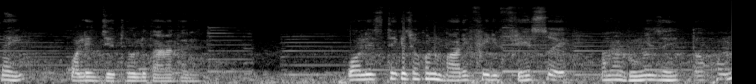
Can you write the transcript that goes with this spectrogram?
তাই কলেজ যেতে হলো তাড়াতাড়ি। কলেজ থেকে যখন বাড়ি ফিরি ফ্রেশ হয়ে আমার রুমে যাই, তখন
